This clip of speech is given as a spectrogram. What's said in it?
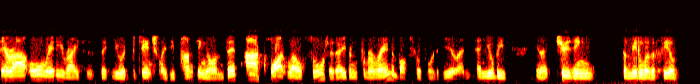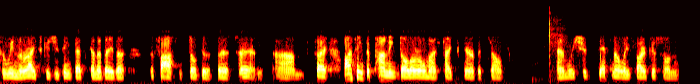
there are already races that you would potentially be punting on that are quite well sorted, even from a random box rule point of view, and, and you'll be, you know, choosing the middle of the field to win the race because you think that's going to be the, the fastest dog to the first turn. Um, so I think the punting dollar almost takes care of itself, and we should definitely focus on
